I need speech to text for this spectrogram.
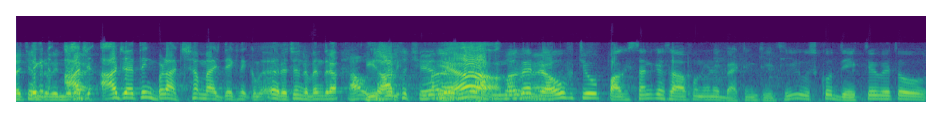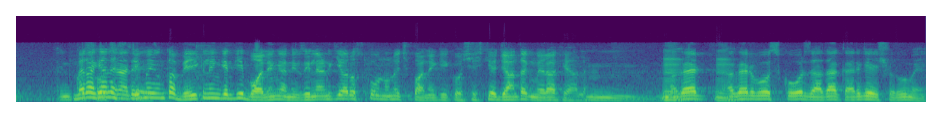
रचन रविंद्र। आज आज आई थिंक बड़ा अच्छा मैच देखने को रचन रविंद्र हाँ, चार सौ छह मगर रऊफ जो पाकिस्तान के खिलाफ उन्होंने बैटिंग की थी उसको देखते हुए तो मेरा ख्याल है में उनका वीक लिंक इनकी बॉलिंग है न्यूजीलैंड की और उसको उन्होंने छुपाने की कोशिश की जहाँ तक मेरा ख्याल है। हम्म, मगर हम्म। अगर वो स्कोर ज़्यादा कर गए शुरू में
